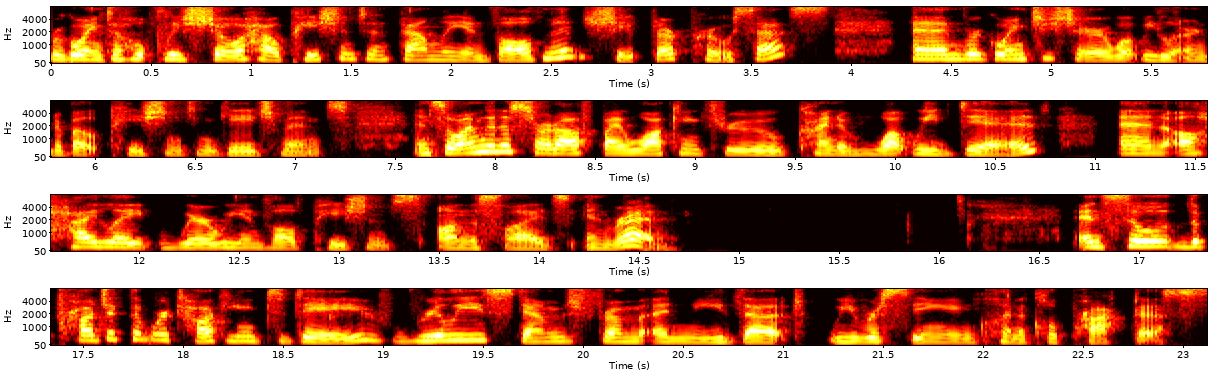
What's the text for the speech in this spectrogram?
We're going to hopefully show how patient and family involvement shaped our process, and we're going to share what we learned about patient engagement. And so I'm going to start off by walking through kind of what we did, and I'll highlight where we involved patients on the slides in red. And so the project that we're talking today really stemmed from a need that we were seeing in clinical practice.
